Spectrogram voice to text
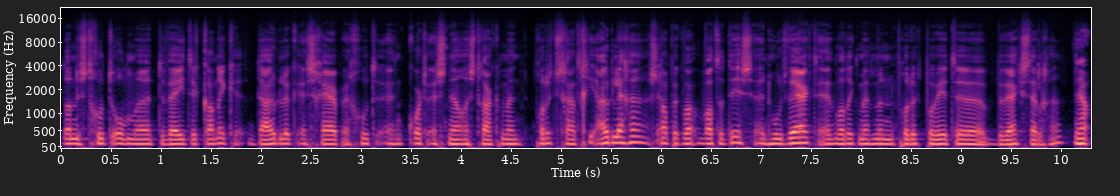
Dan is het goed om eh, te weten, kan ik duidelijk en scherp en goed en kort en snel en strak mijn productstrategie uitleggen? Snap ik wa- wat het is en hoe het werkt en wat ik met mijn product probeer te bewerkstelligen? Ja.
